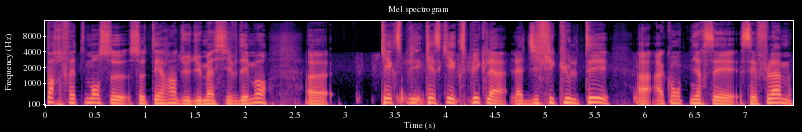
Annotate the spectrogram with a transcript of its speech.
parfaitement ce, terrain du, du, massif des morts. Qu'est-ce qui explique la, difficulté à, contenir ces, flammes?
